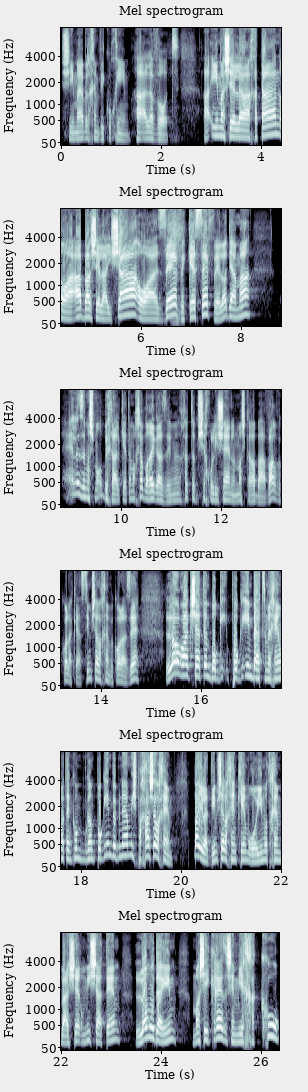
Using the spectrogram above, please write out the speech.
שאם היה ביניכם ויכוחים, העלבות, האימא של החתן או האבא של האישה או הזה וכסף ולא יודע מה, אין לזה משמעות בכלל, כי אתם עכשיו ברגע הזה, אם עכשיו תמשיכו להישען על מה שקרה בעבר וכל הכעסים שלכם וכל הזה, לא רק שאתם פוג... פוגעים בעצמכם, אתם גם פוגעים בבני המשפחה שלכם, בילדים שלכם, כי הם רואים אתכם באשר מי שאתם לא מודעים, מה שיקרה זה שהם יחקו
